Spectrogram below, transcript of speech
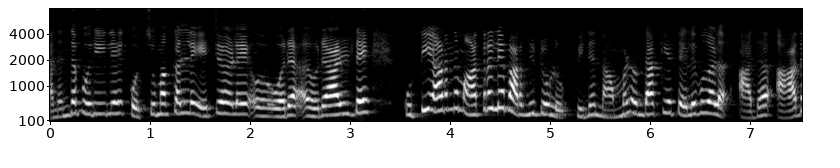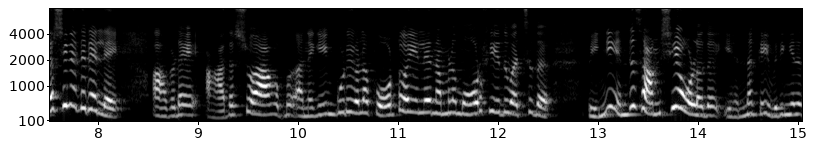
അനന്തപുരിയിലെ കൊച്ചുമക്കളിലെ ഏറ്റവും ഇളയ ഒരാ ഒരാളുടെ കുട്ടിയാണെന്ന് മാത്രമല്ലേ പറഞ്ഞിട്ടുള്ളൂ. പിന്നെ നമ്മൾ ഉണ്ടാക്കിയ തെളിവുകൾ അത് ആദർശിനെതിരല്ലേ? അവിടെ ആദർശവും ആ അനകയും കൂടിയുള്ള ഫോട്ടോയല്ലേ നമ്മൾ മോർഫ് ചെയ്ത് വെച്ചത്. പിന്നെ എന്ത് സംശയമുള്ളത് എന്നൊക്കെ ഇവരിങ്ങനെ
